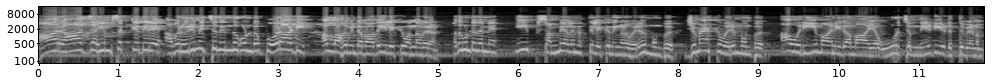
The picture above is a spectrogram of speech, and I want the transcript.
ആ രാജഹിംസക്കെതിരെ അവർ ഒരുമിച്ച് നിന്നുകൊണ്ട് പോരാടി അള്ളാഹുവിന്റെ പാതയിലേക്ക് വന്നവരാണ്. അതുകൊണ്ട് തന്നെ ഈ സമ്മേളനത്തിലേക്ക് നിങ്ങൾ വരും മുമ്പ് ജുമാക്ക് വരും മുമ്പ് ആ ഒരു ഈമാനികമായ ഊർജം നേടിയെടുത്ത് വേണം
